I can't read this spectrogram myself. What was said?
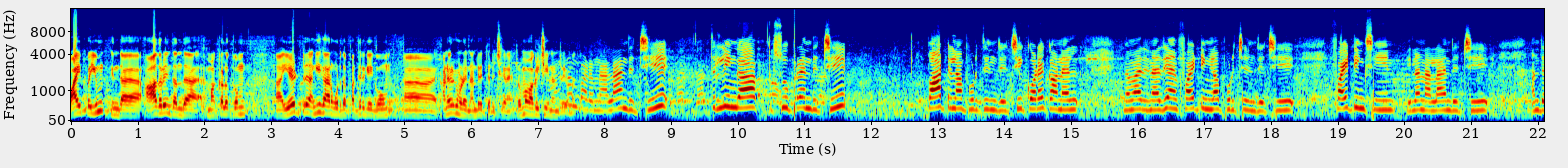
வாய்ப்பையும் இந்த ஆதரவையும் தந்த மக்களுக்கும் ஏற்று அங்கீகாரம் கொடுத்த பத்திரிகைக்கும் அனைவருக்கும் நன்றி தெரிவிச்சுக்கிறேன். ரொம்ப மகிழ்ச்சி. நன்றி வணக்கம். இருந்துச்சு த்ரில்லிங்காக சூப்பராக இருந்துச்சு. பாட்டெல்லாம் பிடிச்சிருந்துச்சு. கொடைக்கானல் இந்த மாதிரி நிறையா ஃபைட்டிங்லாம் பிடிச்சிருந்துச்சு. ஃபைட்டிங் சீன் எல்லாம் நல்லா இருந்துச்சு. அந்த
